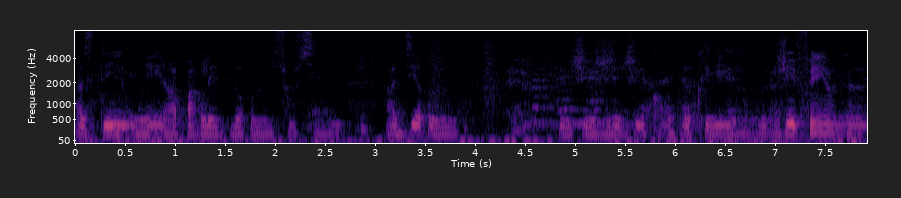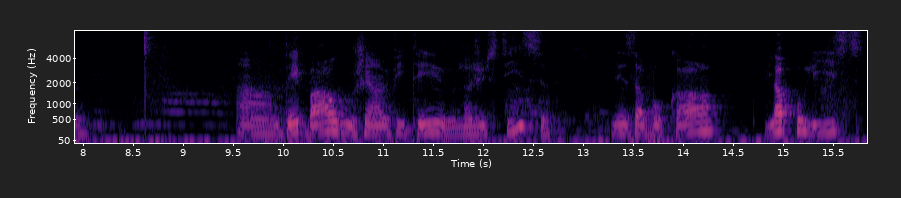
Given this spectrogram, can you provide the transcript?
à, se dénouer, à parler de leurs euh, soucis, à dire que j'ai convoqué, j'ai fait un débat où j'ai invité la justice, les avocats, la police,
